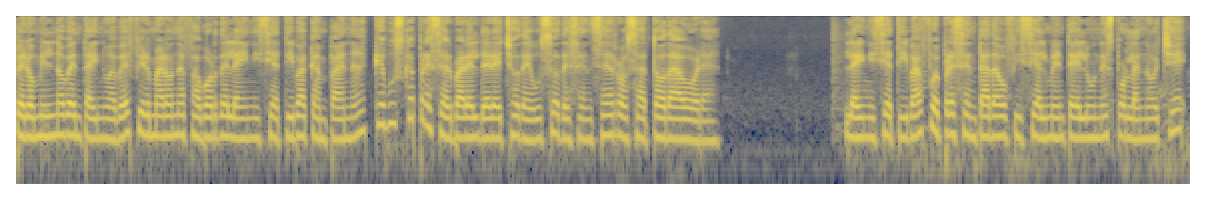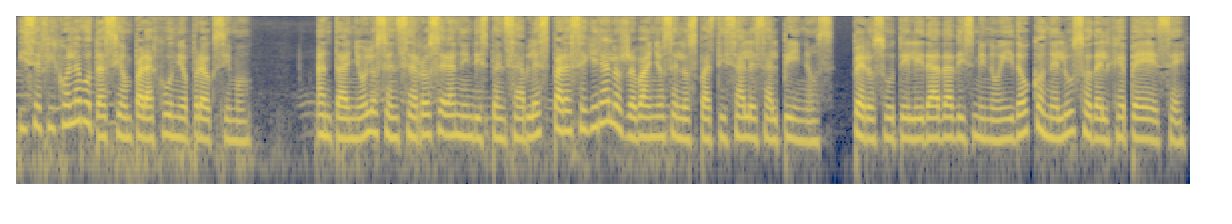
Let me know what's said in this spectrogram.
Pero 1099 firmaron a favor de la iniciativa Campana que busca preservar el derecho de uso de cencerros a toda hora. La iniciativa fue presentada oficialmente el lunes por la noche y se fijó la votación para junio próximo. Antaño los cencerros eran indispensables para seguir a los rebaños en los pastizales alpinos pero su utilidad ha disminuido con el uso del GPS.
